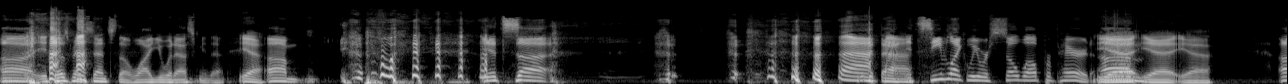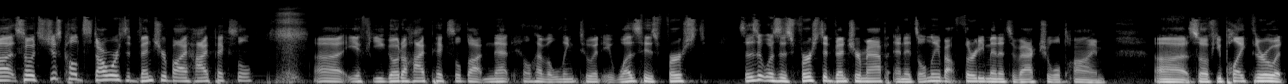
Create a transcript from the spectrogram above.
Uh it does make sense though why you would ask me that. Yeah. Um it's uh look at that. It seemed like we were so well prepared. yeah, Um, yeah, yeah. Uh, so it's just called Star Wars Adventure by Hypixel. Uh, if you go to hypixel.net, he'll have a link to it. It was his first, says it was his first adventure map, and it's only about 30 minutes of actual time. Uh, so if you play through it,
